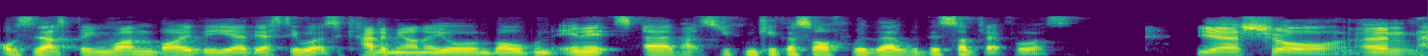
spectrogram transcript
obviously that's being run by the uh, the SD Worx Academy, I know your involvement in it. Uh, perhaps you can kick us off with uh, with this subject for us. Yeah, sure. And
